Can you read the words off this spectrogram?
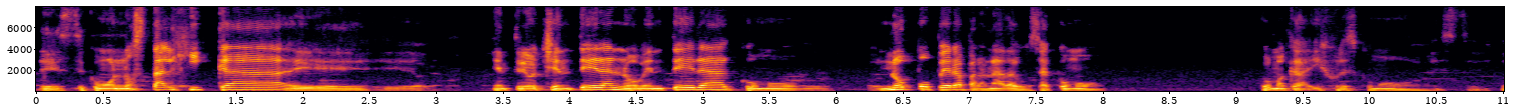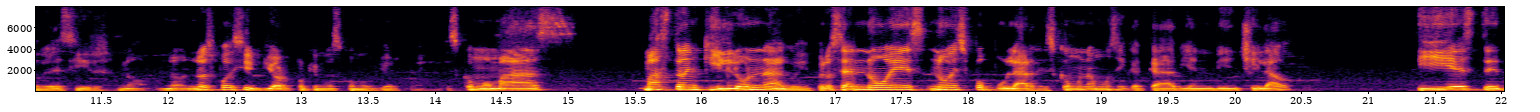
Este, como nostálgica, eh, eh, entre ochentera, noventera, como, no popera para nada, o sea, como, como acá, híjoles, como, este, podría decir, no, no, no les puedo decir Bjork porque no es como Bjork, güey. es como más, más tranquilona, güey, pero o sea, no es, no es popular, es como una música acá bien, bien chill out. Y este,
